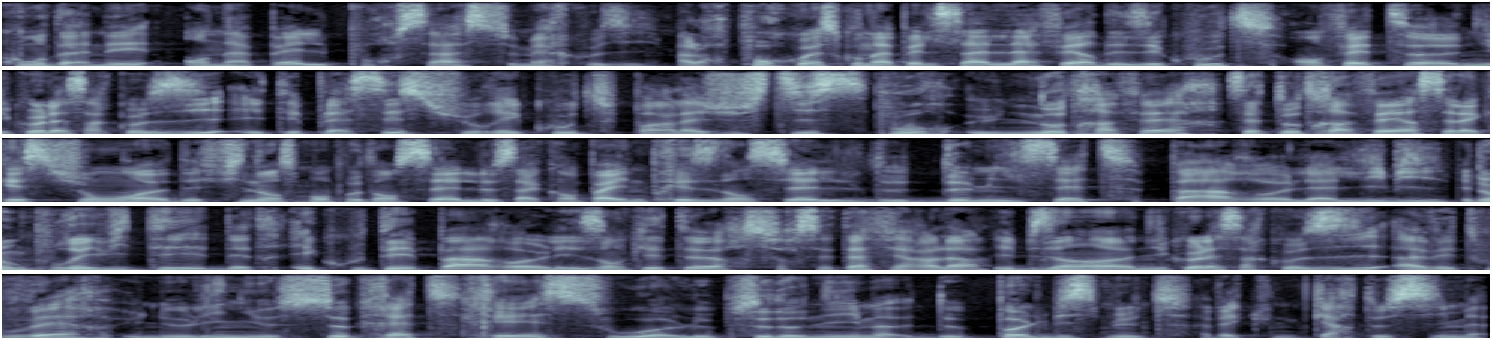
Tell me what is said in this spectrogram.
condamné en appel pour ça ce mercredi. Alors pourquoi est-ce qu'on appelle ça l'affaire des écoutes? En fait, euh, Nicolas Sarkozy était placé sur écoute par la justice pour une autre affaire. Cette autre affaire, c'est la question euh, des financements potentiels de sa campagne présidentielle de 2007 par euh, la Libye. Et donc pour éviter d'être écouté par les enquêteurs sur cette affaire-là, eh bien Nicolas Sarkozy avait ouvert une ligne secrète créée sous le pseudonyme de Paul Bismuth avec une carte SIM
